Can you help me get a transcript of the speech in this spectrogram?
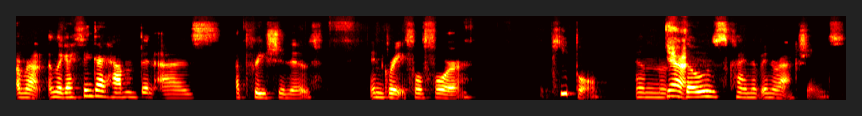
around and like I think I haven't been as appreciative and grateful for people and Yeah. those kind of interactions.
